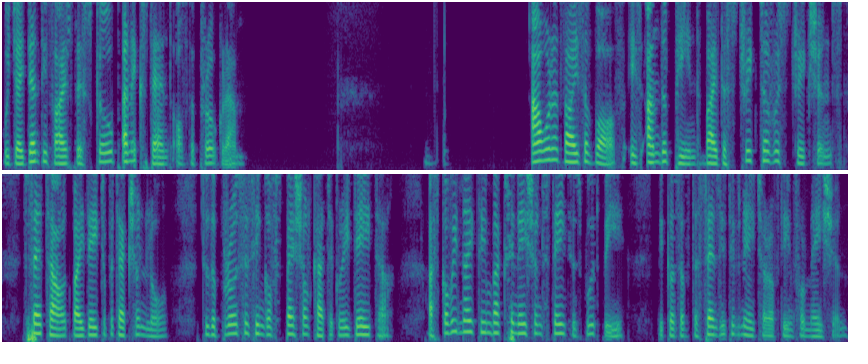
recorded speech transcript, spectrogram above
which identifies the scope and extent of the program. Our advice above is underpinned by the stricter restrictions set out by data protection law to the processing of special category data, as COVID-19 vaccination status would be because of the sensitive nature of the information.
